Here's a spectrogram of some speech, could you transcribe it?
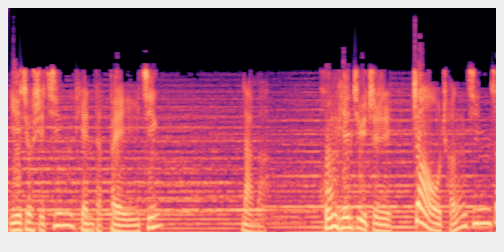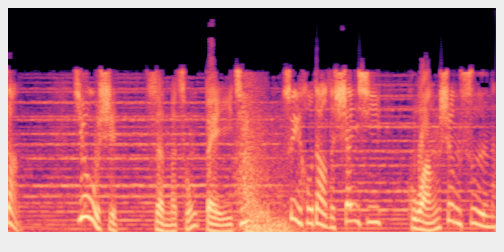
也就是今天的北京。那么，鸿篇巨制赵成金藏又是怎么从北京最后到了山西广胜寺呢？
